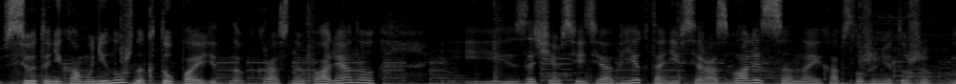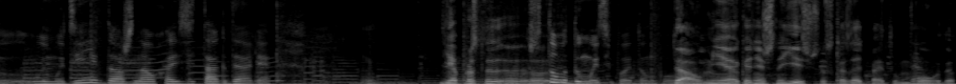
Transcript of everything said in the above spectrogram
все это никому не нужно, кто поедет на- в Красную Поляну, и зачем все эти объекты, они все развалятся, на их обслуживание тоже э, уйма денег должна уходить и так далее. Я просто... э, Что вы думаете по этому поводу? Да, у меня, конечно, есть что сказать по этому Да. поводу.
